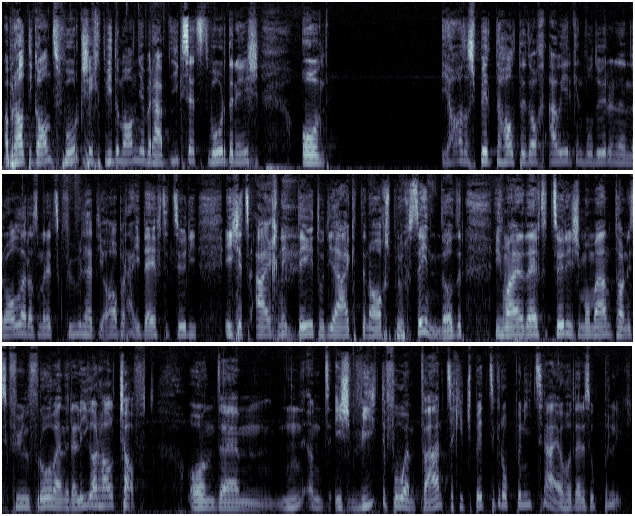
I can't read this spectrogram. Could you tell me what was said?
Aber halt die ganze Vorgeschichte, wie der Mann überhaupt eingesetzt worden ist. Und ja, das spielt halt doch auch irgendwo durch eine Rolle, dass man jetzt das Gefühl hat, ja, aber hey, der FC Zürich ist jetzt eigentlich nicht dort, wo die eigenen Ansprüche sind, oder? Ich meine, der FC Zürich ist im Moment, habe ich das Gefühl, froh, wenn er eine Liga halt schafft. Und, ähm, und ist weit davon entfernt, sich in die Spitzengruppe einzureihen von dieser Super League.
